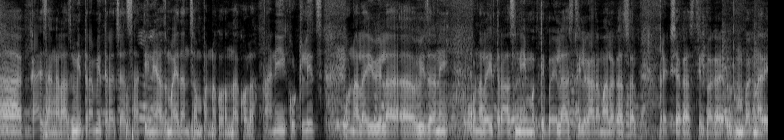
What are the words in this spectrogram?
अं, काय सांगाल? आज मित्रा मित्राच्या साथीने आज मैदान संपन्न करून दाखवलं. आणि कुठलीच कोणालाही विला अं, विजा नाही कोणालाही त्रास नाही. मग ते बैल असतील गाडा मालक असेल प्रेक्षक असतील बघा बघणारे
